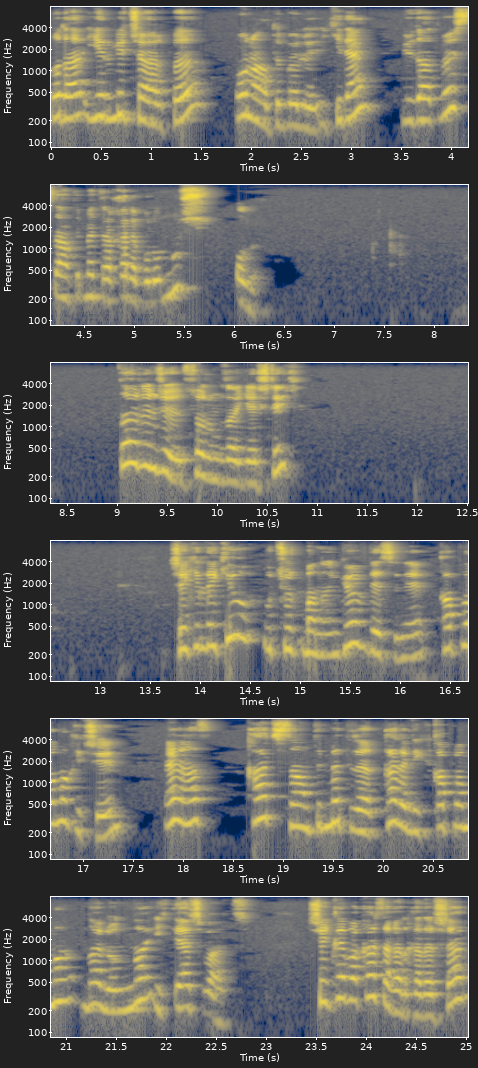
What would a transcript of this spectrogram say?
O da 20 çarpı 16 bölü 2'den 160 santimetre kare bulunmuş olur. Dördüncü sorumuza geçtik. Şekildeki uçurtmanın gövdesini kaplamak için en az kaç santimetre karelik kaplama naylonuna ihtiyaç vardır? Şekle bakarsak arkadaşlar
